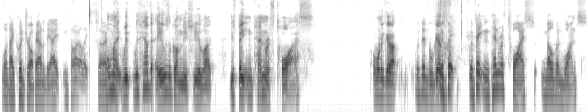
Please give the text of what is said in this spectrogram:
Well, they could drop out of the eight entirely. So, Oh, mate, with, with how the Eels have gone this year, like you've beaten Penrith twice. I want to get up. we've, been, we'll get- we've, beat, we've beaten Penrith twice, Melbourne once.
